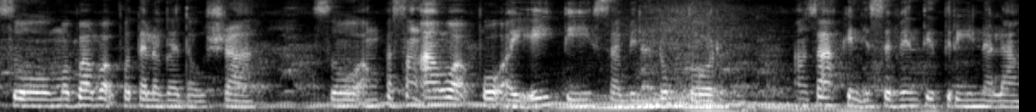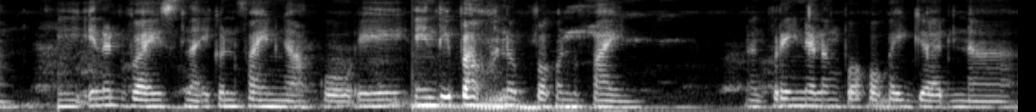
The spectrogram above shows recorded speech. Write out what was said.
So, mababa po talaga daw siya. So, ang pasang-awa po ay 80, sabi ng doktor. Ang sa akin is 73 na lang. In-advise na i-confine nga ako. Eh, hindi pa ako nagpa-confine. Nag-pray na lang po ako kay God na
